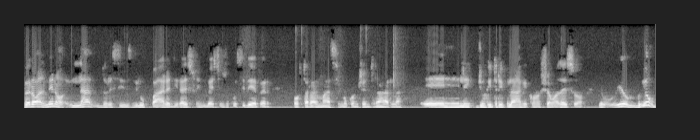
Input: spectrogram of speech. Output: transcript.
Però almeno là dovresti sviluppare, dire adesso investo su queste idee per portare al massimo, concentrarla. E i giochi AAA che conosciamo adesso, io, io, io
